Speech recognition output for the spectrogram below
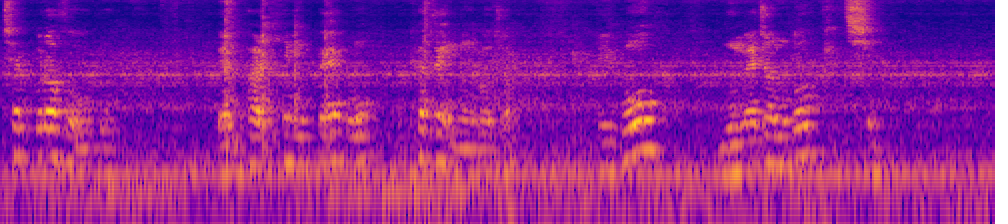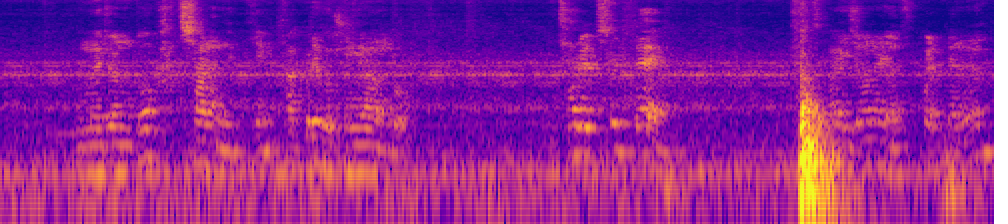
채 끌어서 오고 왼팔 힘 빼고 펴져 있는 거죠. 그리고 몸회전도 같이 몸회전도 같이 하는 느낌. 아 그리고 중요한 거 채를 칠 때 제가 이전에 연습할 때는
